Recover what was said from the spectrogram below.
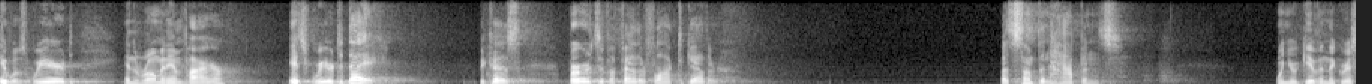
It was weird in the Roman Empire. It's weird today because birds of a feather flock together. But something happens when you're given the,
